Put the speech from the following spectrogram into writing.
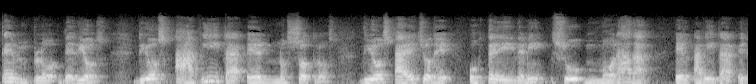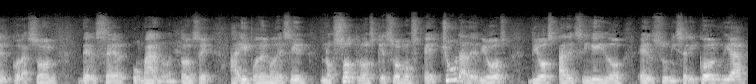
templo de Dios. Dios habita en nosotros. Dios ha hecho de usted y de mí su morada. Él habita en el corazón del ser humano. Entonces, ahí podemos decir, nosotros que somos hechura de Dios, Dios ha decidido en su misericordia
